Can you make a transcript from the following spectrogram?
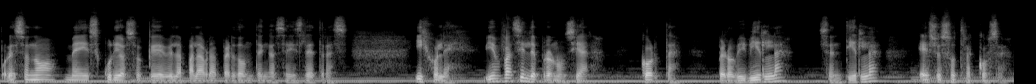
Por eso no me es curioso que la palabra perdón tenga seis letras. Híjole, bien fácil de pronunciar, corta, pero vivirla, sentirla, eso es otra cosa.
